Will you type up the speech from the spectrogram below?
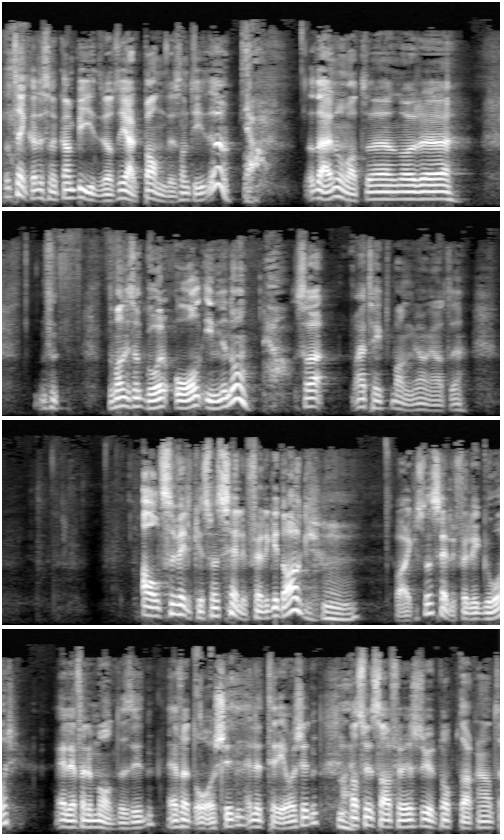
Da tenker jeg liksom det kan bidra til å hjelpe andre samtidig. Ja. Og det er noe med at eh, når, eh, når man liksom går all in i noe, så har jeg tenkt mange ganger at eh, alt som virker som en selvfølge i dag, Mm. var ikke som en selvfølge i går. Eller for en måned siden, eller for et år siden, eller tre år siden. Nei. Altså vi sa før vi skulle på opptakeren at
